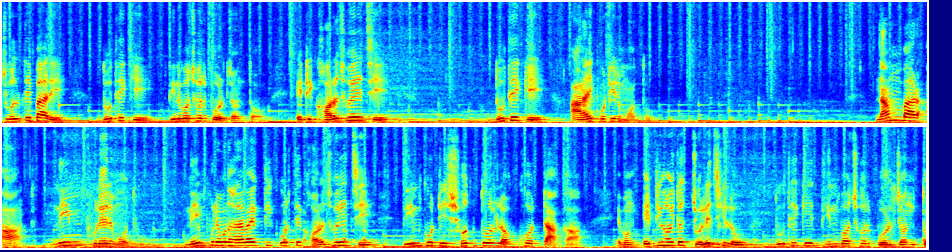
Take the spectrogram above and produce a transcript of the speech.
চলতে পারে দু থেকে তিন বছর পর্যন্ত। এটি খরচ হয়েছে দু থেকে আড়াই কোটির মতো। নাম্বার আট, নিম ফুলের মধু। নিম ফুলের মধু ধারাবাহিকটি করতে খরচ হয়েছে তিন কোটি সত্তর লক্ষ টাকা এবং এটি হয়তো চলেছিল দু থেকে তিন বছর পর্যন্ত।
